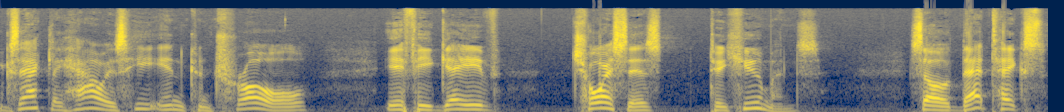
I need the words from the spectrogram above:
exactly how is he in control if he gave choices to humans? So that takes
